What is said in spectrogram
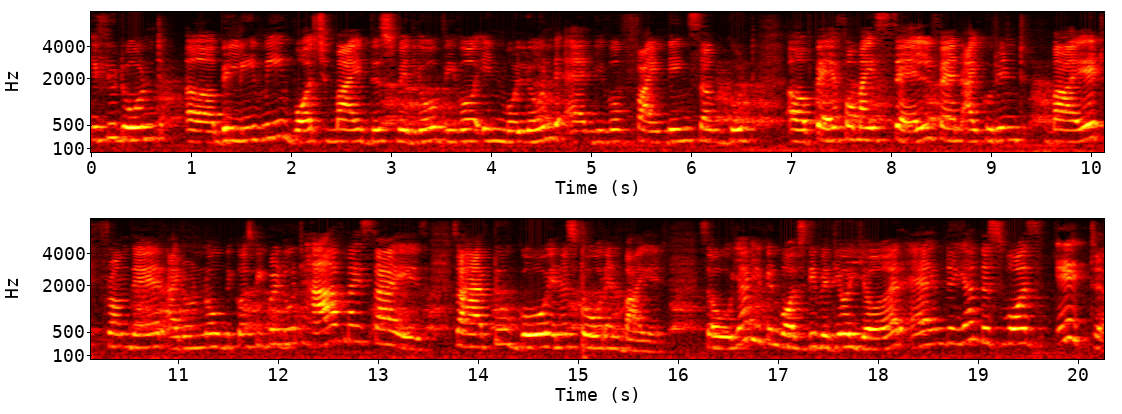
If you don't uh, believe me watch my this video. We were in Mulund and we were finding some good uh, pair for myself and I couldn't buy it from there. I don't know because people don't have my size. So I have to go in a store and buy it. So yeah you can watch the video here. And yeah this was it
